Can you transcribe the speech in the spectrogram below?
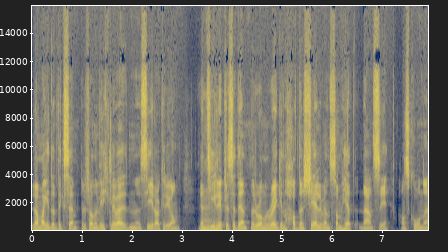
La meg gi deg et eksempel fra den virkelige verden, sier da Kryon. Den tidligere presidenten Ronald Reagan hadde en kjælevenn som het Nancy, hans kone.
